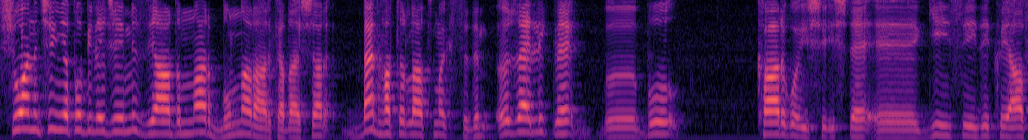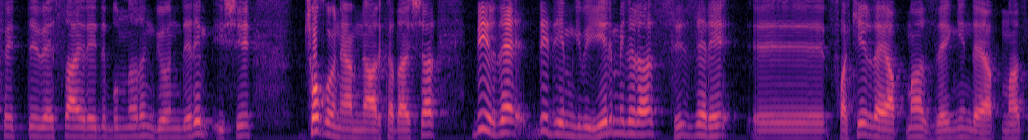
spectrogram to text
Şu an için yapabileceğimiz yardımlar bunlar arkadaşlar. Ben hatırlatmak istedim. Özellikle e, bu kargo işi işte e, giysiydi, kıyafetti vesaireydi bunların gönderim işi çok önemli arkadaşlar. Bir de dediğim gibi 20 lira sizleri e, fakir de yapmaz, zengin de yapmaz.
